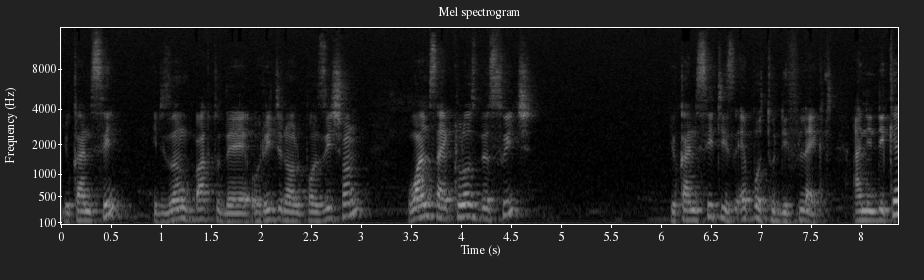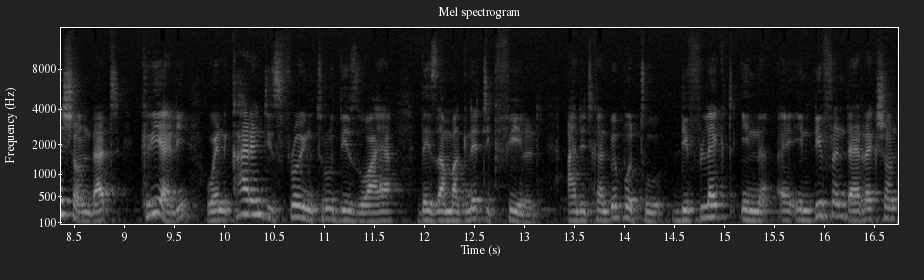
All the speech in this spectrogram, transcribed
You can see it is going back to the original position. Once I close the switch, you can see it is able to deflect, an indication that clearly when current is flowing through this wire, there is a magnetic field and it can be able to deflect in uh, in different direction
